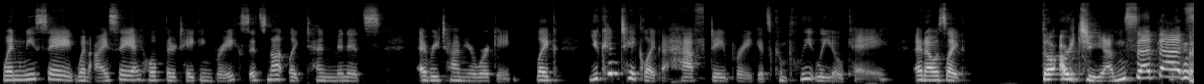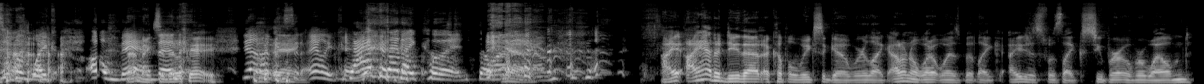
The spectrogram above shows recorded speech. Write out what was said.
when we say when i say i hope they're taking breaks it's not like 10 minutes every time you're working like you can take like a half day break it's completely okay and i was like the rgm said that so i'm like oh man that makes then it okay. yeah that makes it okay Dad said I could, so I Yeah. am. I I had to do that a couple weeks ago. Where like I don't know what it was, but like I just was like super overwhelmed,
